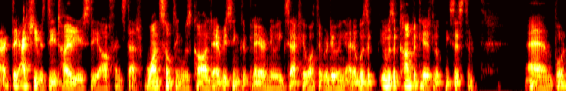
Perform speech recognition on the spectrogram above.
actually it was the entire use of the offense that once something was called, every single player knew exactly what they were doing, and it was a it was a complicated looking system. Um, but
